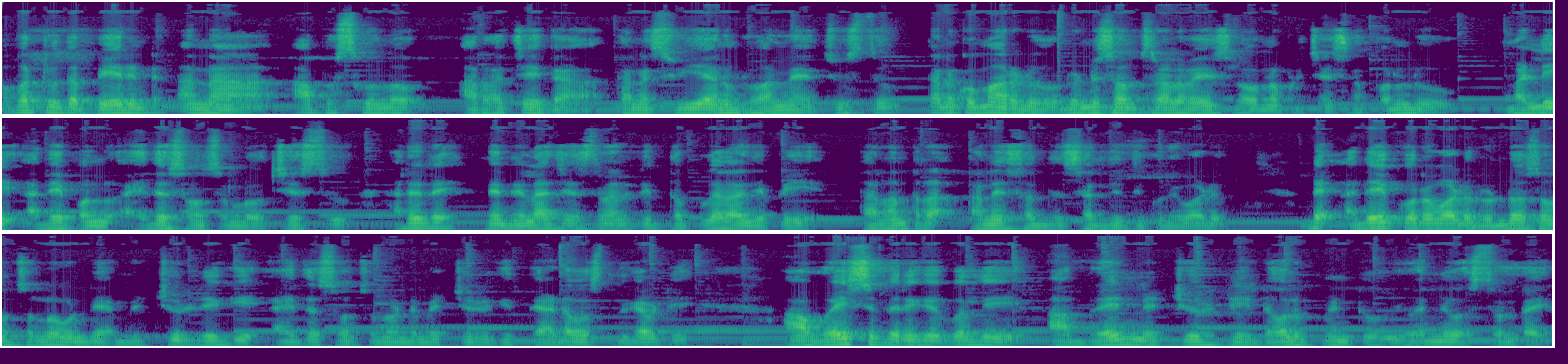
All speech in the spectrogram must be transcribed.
పవర్ టు ద పేరెంట్ అన్న ఆ పుస్తకంలో ఆ రచయిత తన స్వీయ అనుభవాలనే చూస్తూ తన కుమారుడు రెండు సంవత్సరాల వయసులో ఉన్నప్పుడు చేసిన పనులు మళ్ళీ అదే పనులు ఐదో సంవత్సరంలో చేస్తూ అరేరే నేను ఇలా చేస్తున్నానంటే తప్పు కదా అని చెప్పి తనంతట తనే సర్ది సరిదిద్దుకునేవాడు. అంటే అదే కుర్రవాడు రెండో సంవత్సరంలో ఉండే మెచ్యూరిటీకి ఐదో సంవత్సరంలో ఉండే మెచ్యూరిటీకి తేడా వస్తుంది కాబట్టి ఆ వయసు పెరిగే కొద్దీ ఆ బ్రెయిన్ మెచ్యూరిటీ డెవలప్మెంట్ ఇవన్నీ వస్తుంటాయి.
